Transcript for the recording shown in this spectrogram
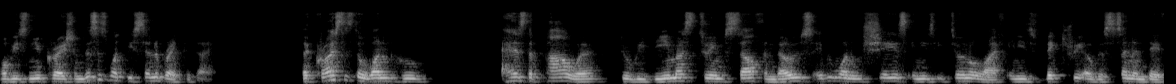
of his new creation. This is what we celebrate today. that Christ is the one who has the power to redeem us to himself and those, everyone who shares in his eternal life, in his victory over sin and death,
